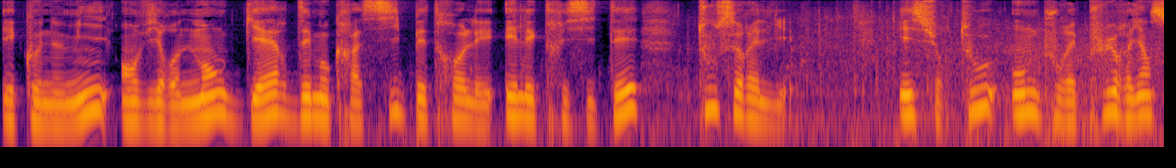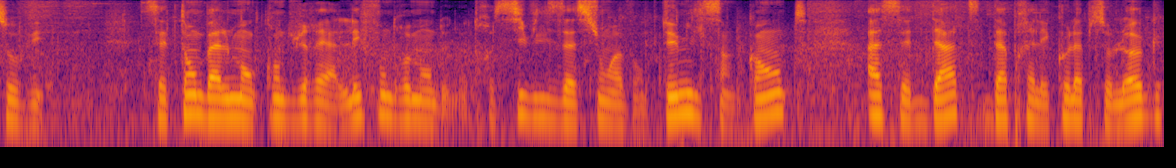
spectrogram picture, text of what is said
Économie, environnement, guerre, démocratie, pétrole et électricité, tout serait lié et surtout, on ne pourrait plus rien sauver. Cet emballement conduirait à l'effondrement de notre civilisation avant 2050. À cette date, d'après les collapsologues,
